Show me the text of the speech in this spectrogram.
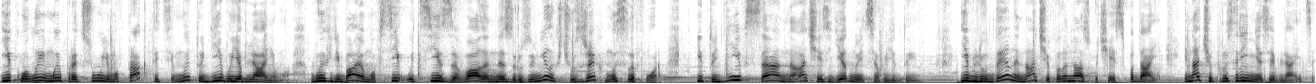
І коли ми працюємо в практиці, ми тоді виявляємо, вигрібаємо всі оці завали незрозумілих чужих мислеформ. І тоді все наче з'єднується воєдино. І в людини, наче пелена з очей спадає, іначе прозріння з'являється,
